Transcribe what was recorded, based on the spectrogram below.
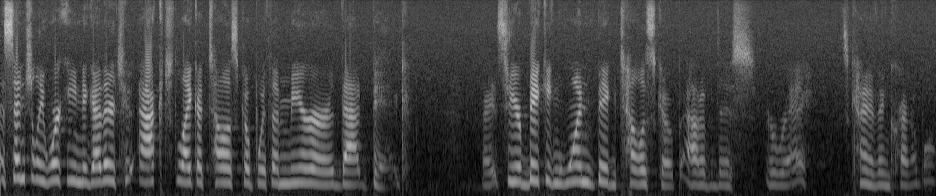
essentially working together to act like a telescope with a mirror that big. Right? So you're making one big telescope out of this array. It's kind of incredible.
